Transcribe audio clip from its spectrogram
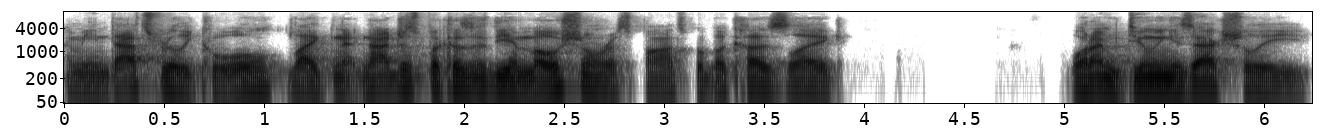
I mean, that's really cool. Like, not just because of the emotional response, but because like what I'm doing is actually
